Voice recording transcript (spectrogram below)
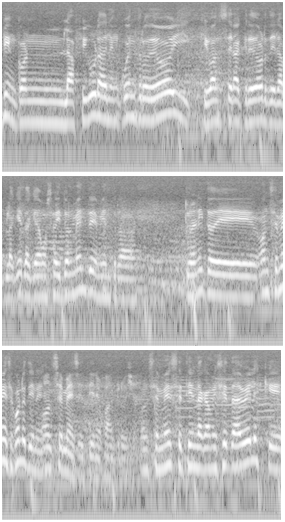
Bien, con la figura del encuentro de hoy, que va a ser acreedor de la plaqueta que damos habitualmente, mientras tu nenito de 11 meses, ¿cuánto tiene? 11 meses tiene Juan Cruz. ya. 11 meses tiene la camiseta de Vélez, que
